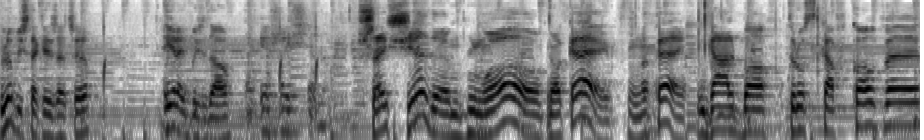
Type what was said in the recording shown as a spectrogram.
Lubisz takie rzeczy? Ile byś dał? Takie 6-7. 6-7, wow, okej, okej. Galbo truskawkowy,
